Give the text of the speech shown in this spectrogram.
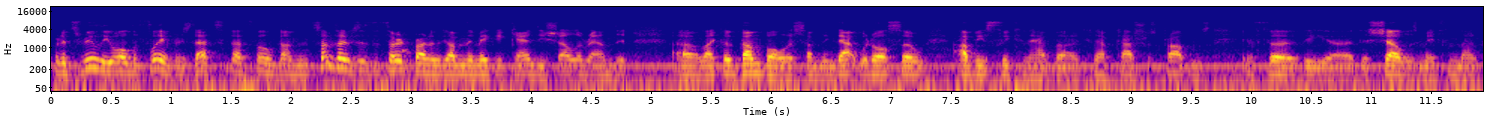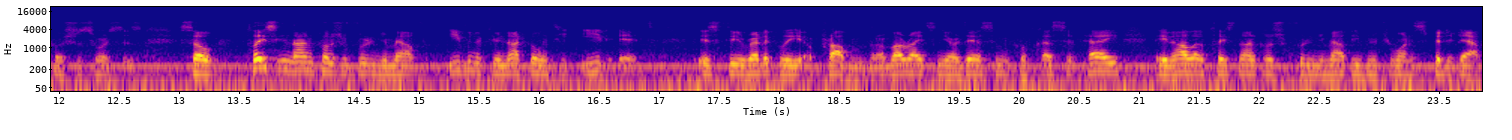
but it's really all the flavors. That's that's the whole gum. And sometimes it's the third part of the gum. They make a candy shell around it, uh, like a gumball or something. That would also obviously can have uh, can have kashrus problems if the the uh, the shell is made from non kosher sources. So placing non kosher food in your mouth, even if you're not going to eat it, is theoretically a problem. The Rabbah writes in Yardei Sim Kuf Chesiv Hey that you're not allowed to place non kosher food in your mouth even if you want to spit it out.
